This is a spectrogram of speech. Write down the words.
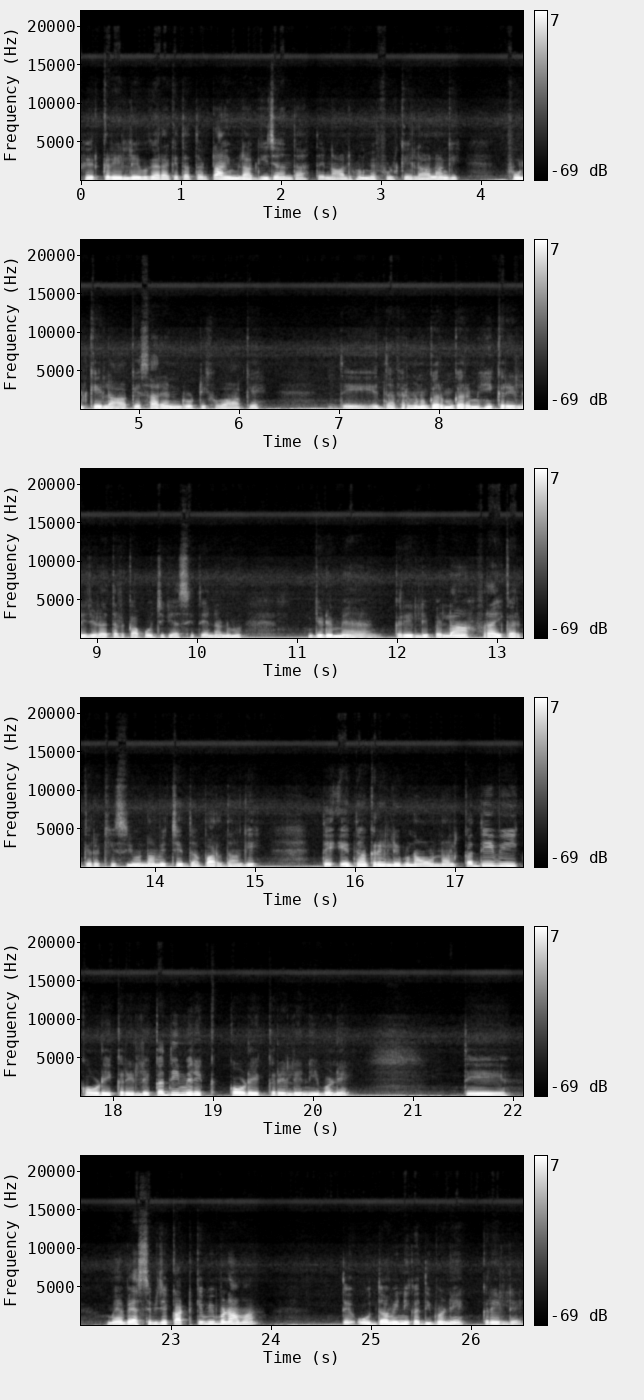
ਫਿਰ ਕਰੇਲੇ ਵਗੈਰਾ ਕਿਤੇ ਤਾਂ ਟਾਈਮ ਲੱਗ ਹੀ ਜਾਂਦਾ ਅਤੇ ਨਾਲ ਹੁਣ ਮੈਂ ਫੁਲਕੇ ਲਾ ਲਵਾਂਗੀ ਫੁਲਕੇ ਲਾ ਕੇ ਸਾਰਿਆਂ ਨੂੰ ਰੋਟੀ ਖਵਾ ਕੇ ਅਤੇ ਇੱਦਾਂ ਫਿਰ ਹੁਣ ਗਰਮ ਗਰਮ ਹੀ ਕਰੇਲੇ ਜਿਹੜਾ ਤੜਕਾ ਭੁੱਜ ਗਿਆ ਸੀ ਅਤੇ ਇਹਨਾਂ ਨੂੰ ਜਿਹੜੇ ਮੈਂ ਕਰੇਲੇ ਪਹਿਲਾਂ ਫਰਾਈ ਕਰਕੇ ਰੱਖੇ ਸੀ ਉਹਨਾਂ ਵਿੱਚ ਇੱਦਾਂ ਭਰ ਦਾਂਗੀ। ਅਤੇ ਇੱਦਾਂ ਕਰੇਲੇ ਬਣਾਉਣ ਨਾਲ ਕਦੀ ਵੀ ਕੌੜੇ ਕਰੇਲੇ, ਕਦੀ ਮੇਰੇ ਕੌੜੇ ਕਰੇਲੇ ਨਹੀਂ ਬਣੇ। ਅਤੇ ਮੈਂ ਵੈਸੇ ਵੀ ਜੇ ਕੱਟ ਕੇ ਵੀ ਬਣਾਵਾਂ ਅਤੇ ਉੱਦਾਂ ਵੀ ਨਹੀਂ ਕਦੀ ਬਣੇ ਕਰੇਲੇ।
